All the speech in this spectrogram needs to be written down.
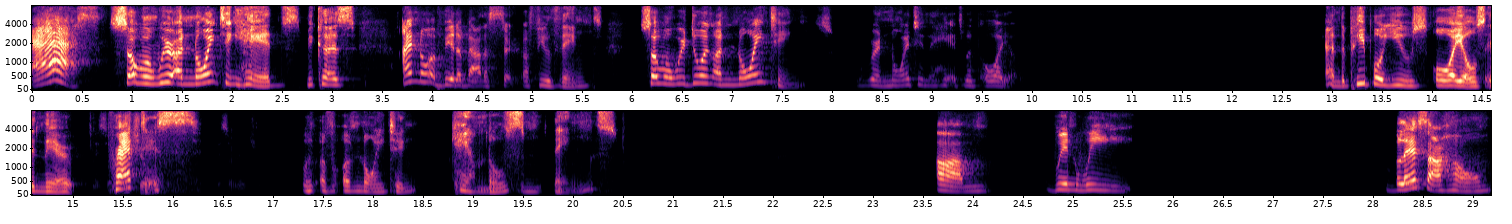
ask. So when we're anointing heads, because I know a bit about a, cer- a few things. So when we're doing anointings, we're anointing the heads with oil. And the people use oils in their. Practice of, of anointing candles and things. Um, when we bless our home,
